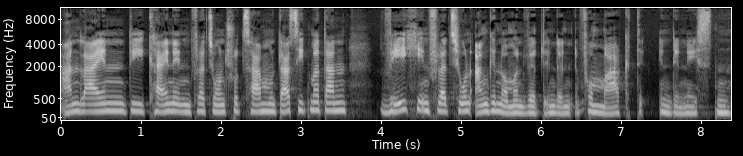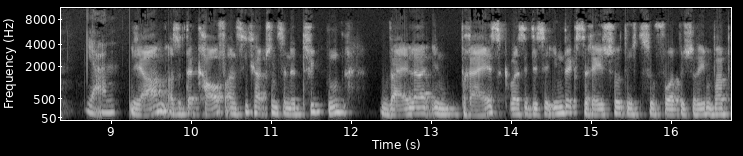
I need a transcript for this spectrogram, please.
Anleihen, die keinen Inflationsschutz haben. Und da sieht man dann, welche Inflation angenommen wird in den, vom Markt in den nächsten Jahren. Ja, also der Kauf an sich hat schon seine Tücken weil er im Preis quasi diese Index-Ratio, die ich zuvor beschrieben habe,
